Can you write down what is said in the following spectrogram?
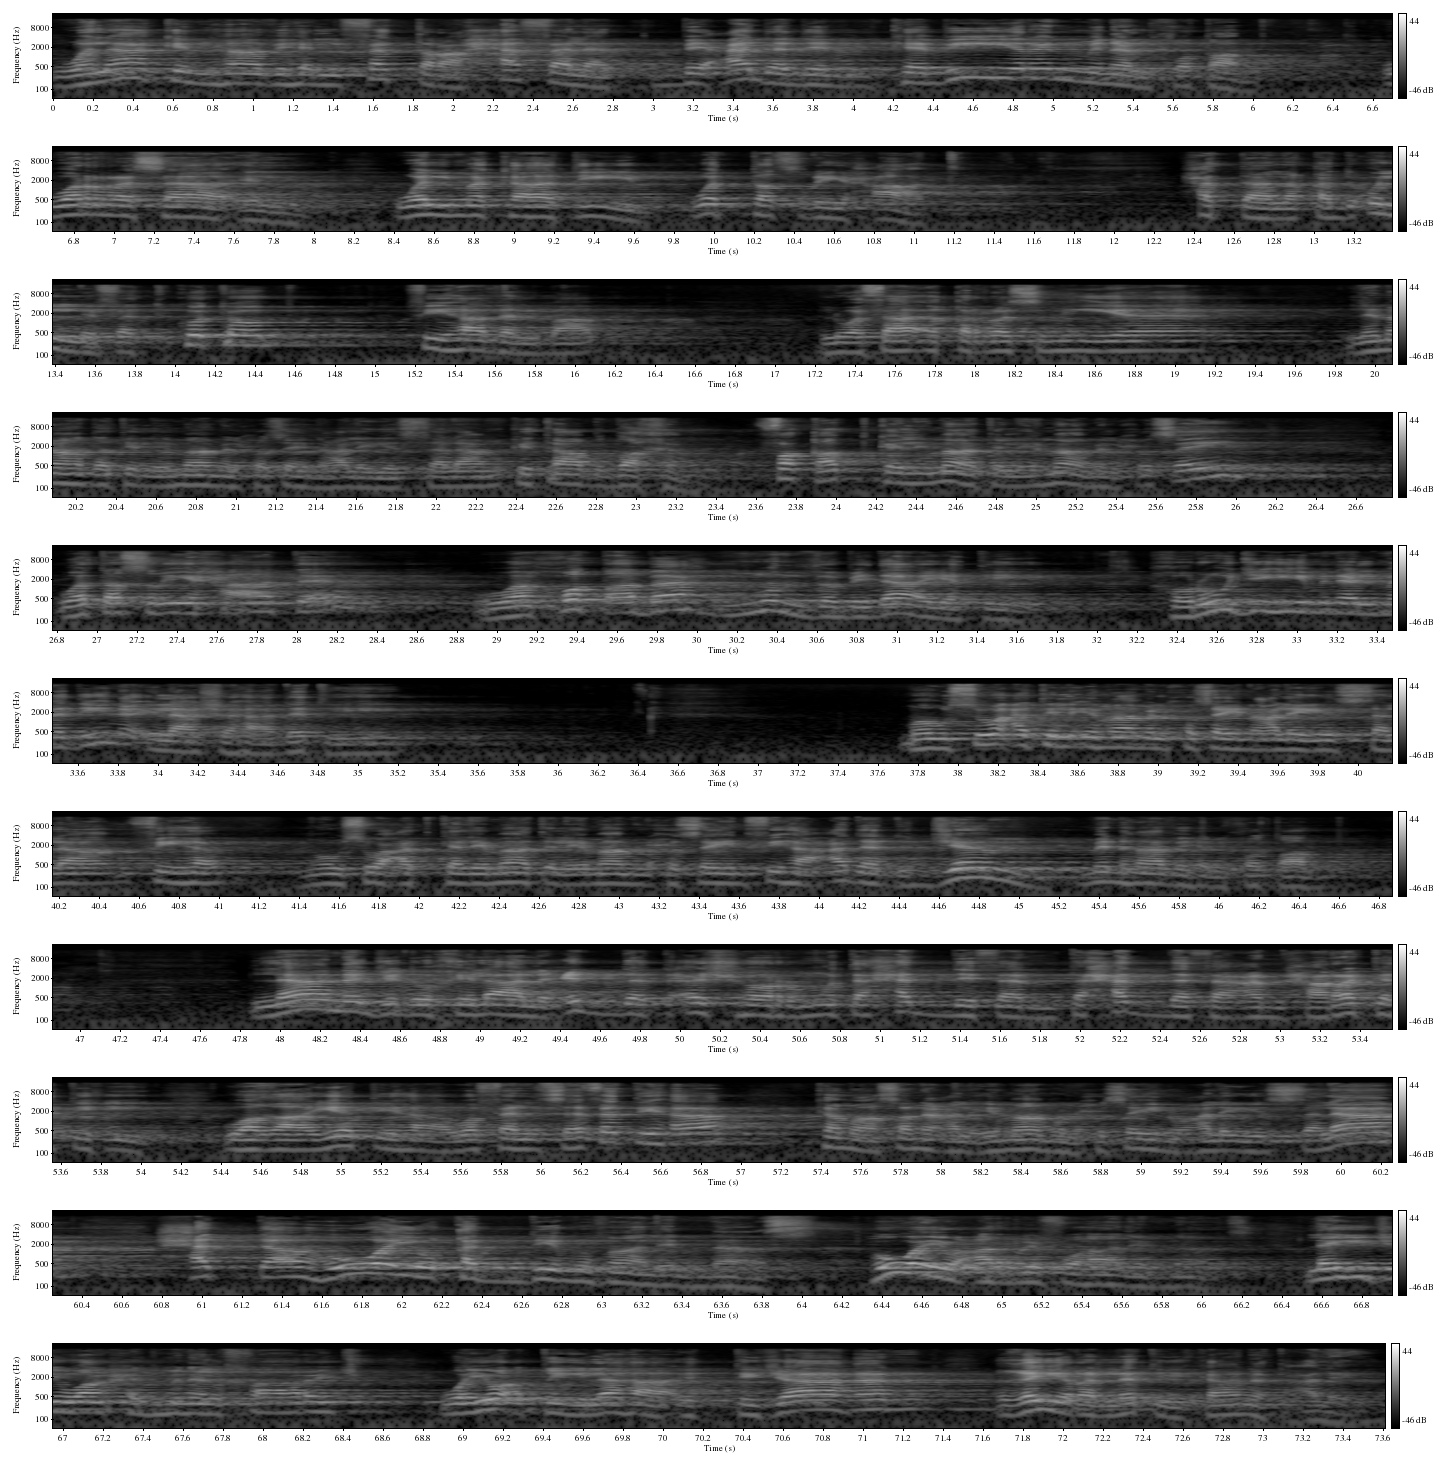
ولكن هذه الفترة حفلت بعدد كبير من الخطب والرسائل والمكاتيب والتصريحات. حتى لقد ألفت كتب في هذا الباب. الوثائق الرسمية لنهضة الإمام الحسين عليه السلام كتاب ضخم فقط كلمات الإمام الحسين وتصريحاته وخطبه منذ بداية خروجه من المدينة إلى شهادته. موسوعة الإمام الحسين عليه السلام فيها موسوعة كلمات الإمام الحسين فيها عدد جم من هذه الخطب. لا نجد خلال عدة أشهر متحدثا تحدث عن حركته وغايتها وفلسفتها كما صنع الإمام الحسين عليه السلام حتى هو يقدمها للناس هو يعرفها للناس. لا يجي واحد من الخارج ويعطي لها اتجاها غير التي كانت عليه.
